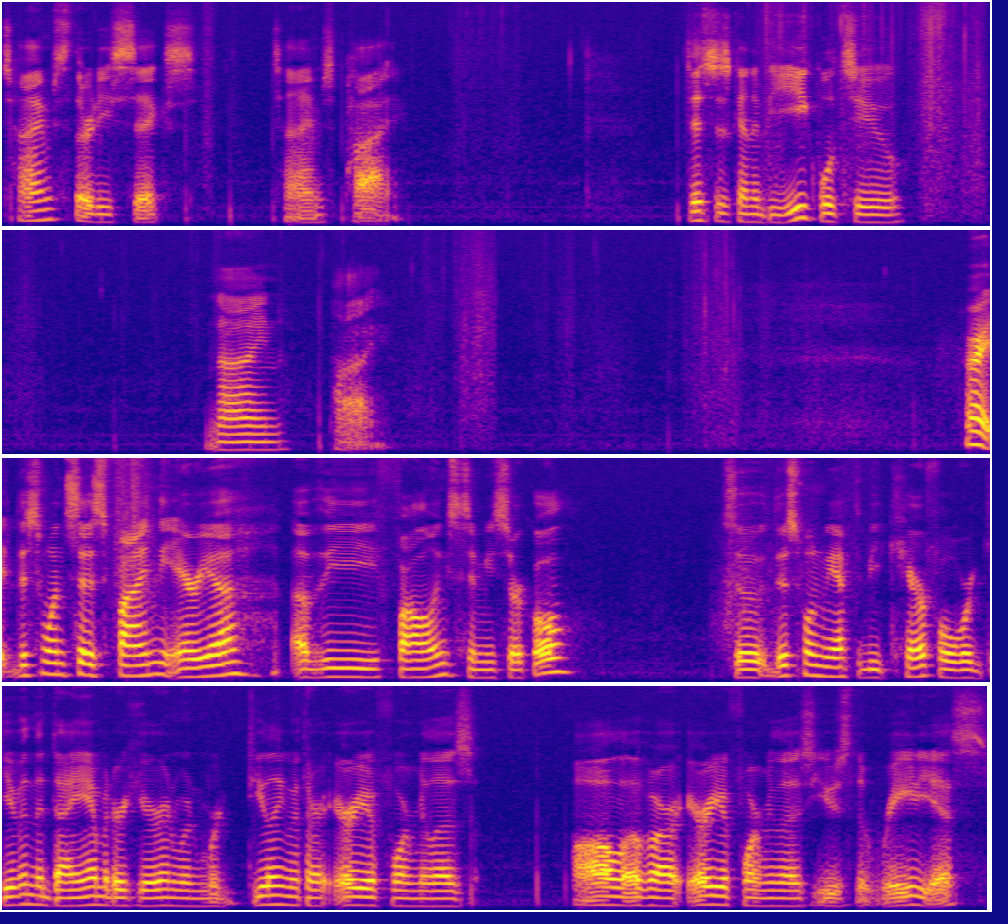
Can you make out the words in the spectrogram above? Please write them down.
times 36 times pi. This is going to be equal to 9 pi. Alright, this one says find the area of the following semicircle. So this one we have to be careful. We're given the diameter here, and when we're dealing with our area formulas, all of our area formulas use the radius.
